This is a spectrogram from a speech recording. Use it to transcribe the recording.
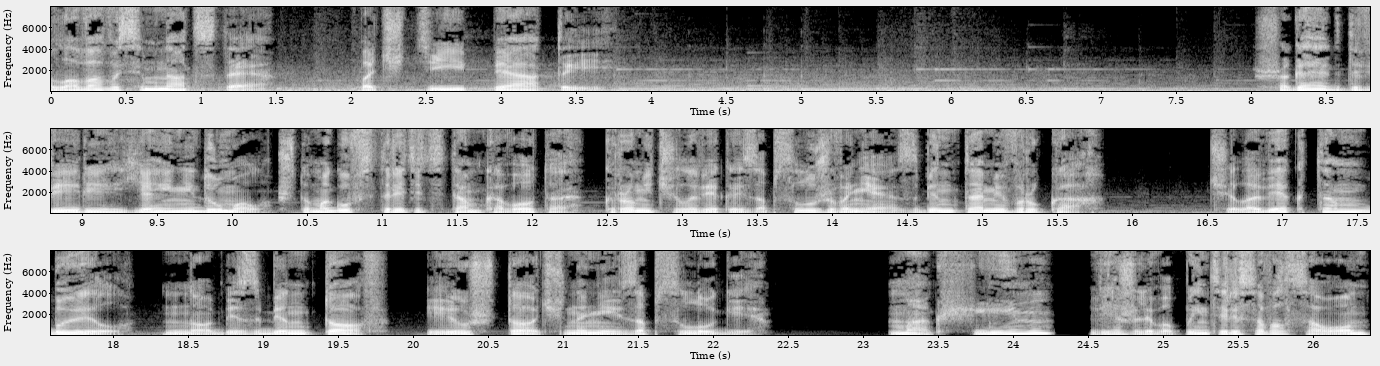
Глава 18. Почти пятый. Шагая к двери, я и не думал, что могу встретить там кого-то, кроме человека из обслуживания с бинтами в руках. Человек там был, но без бинтов, и уж точно не из обслуги. «Максим?» — вежливо поинтересовался он,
